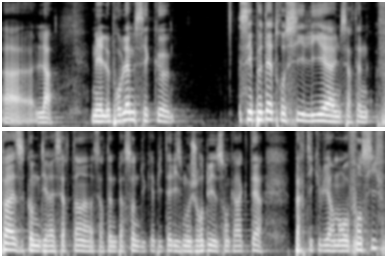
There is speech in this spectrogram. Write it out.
là. Mais le problème, c'est que c'est peut-être aussi lié à une certaine phase, comme diraient certains, certaines personnes du capitalisme aujourd'hui et de son caractère particulièrement offensif.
